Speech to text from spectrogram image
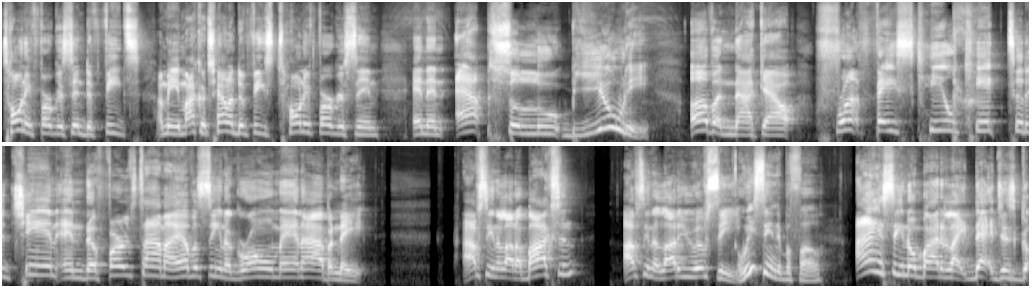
Tony Ferguson defeats, I mean, Michael Chandler defeats Tony Ferguson in an absolute beauty of a knockout, front face heel kick to the chin, and the first time I ever seen a grown man hibernate. I've seen a lot of boxing. I've seen a lot of UFC. We seen it before. I ain't seen nobody like that just go.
